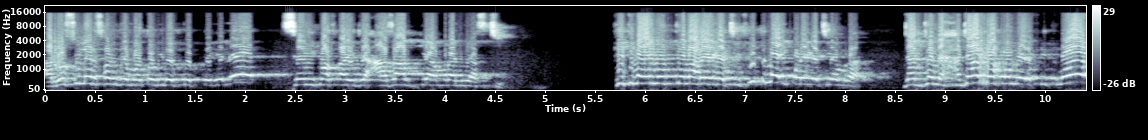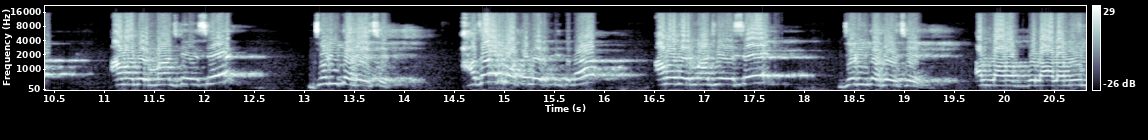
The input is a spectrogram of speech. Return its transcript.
আর রসুলের সঙ্গে মতবিরোধ করতে গেলে সেই কথাই যে আজাদকে আমরা নিয়ে আসছি। ফিতনায় মুক্তলা হয়ে গেছি, ফিতনায় পড়ে গেছি আমরা। যার জন্য হাজার রকমের ফিতনা আমাদের মাঝে এসে জড়িত হয়েছে। হাজার রকমের ফিতনা আমাদের মাঝে এসে জড়িত হয়েছে। আল্লাহ রব্বুল আলামিন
